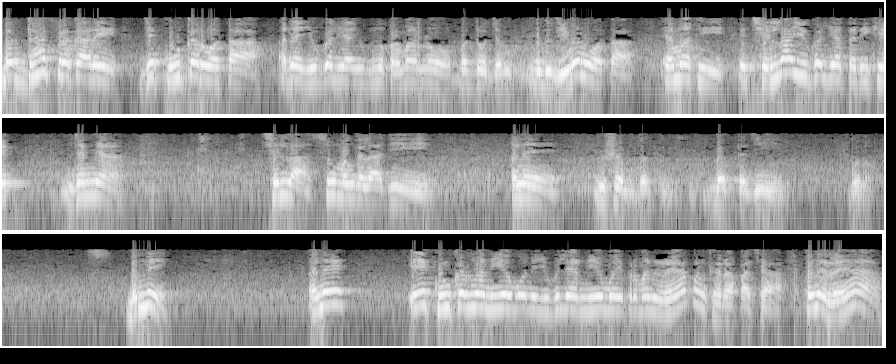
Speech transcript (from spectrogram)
બધા જ પ્રકારે જે કુકરો હતા અને યુગલિયા યુગનો પ્રમાણનો બધો બધું જીવનો હતા, એમાંથી એ છેલ્લા યુગલિયા તરીકે જન્મ્યા. છેલ્લા સુમંગલાજી અને ઋષભ દત્તજી બોલો બંને. અને એ કુલકરના નિયમો અને યુગલિયા નિયમો એ પ્રમાણે રહ્યા પણ ખરા પાછા. પણ રહ્યા,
